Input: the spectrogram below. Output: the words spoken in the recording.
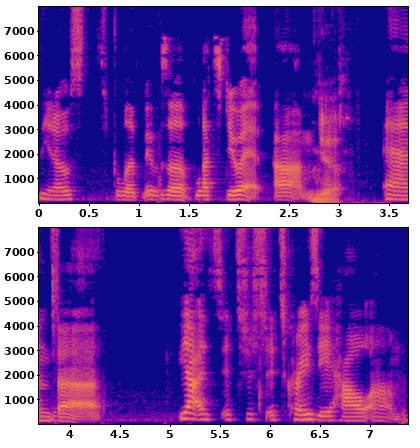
you know, split. It was a let's do it. Um, Yeah. and uh, yeah, it's it's just it's crazy how um,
